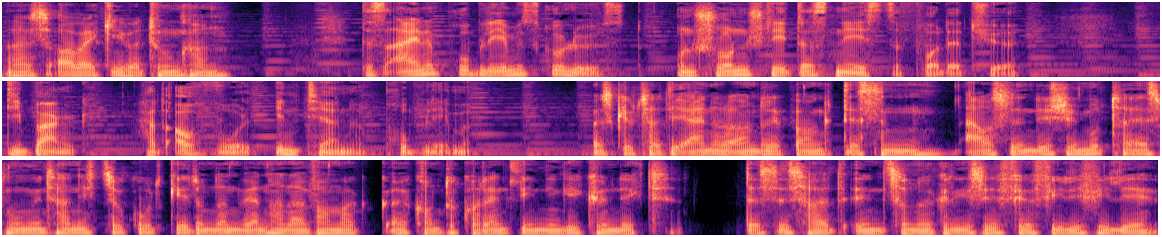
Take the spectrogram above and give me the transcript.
als Arbeitgeber tun kann. Das eine Problem ist gelöst und schon steht das nächste vor der Tür. Die Bank hat auch wohl interne Probleme. Es gibt halt die eine oder andere Bank, dessen ausländische Mutter es momentan nicht so gut geht und dann werden halt einfach mal Kontokorrentlinien gekündigt. Das ist halt in so einer Krise für viele, viele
